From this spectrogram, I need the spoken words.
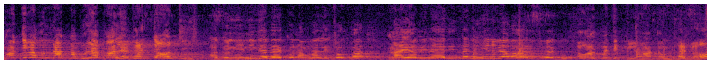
ಪ್ರತಿಭೆ ಪುಣ್ಯಾತ್ಮ ಬುಲೆಪಾಲೆ ಕರ್ತ ಹೊಚ್ಚಿ ಅದು ನಿನಗೆ ಬೇಕು ನಮ್ಮಲ್ಲಿ ಸ್ವಲ್ಪ ನಯ ವಿನಯದಿಂದ ನೀನು ಅವು ಅಲ್ಪ ತಿಕ್ಕಲಿ ಮಾತೊಂದು ಬರ್ಬೋ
